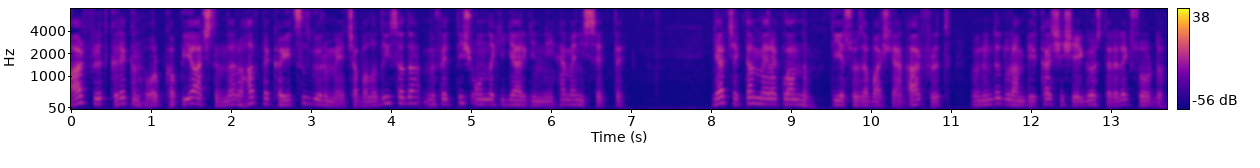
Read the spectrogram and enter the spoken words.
Alfred Krakenhorp kapıyı açtığında rahat ve kayıtsız görünmeye çabaladıysa da müfettiş ondaki gerginliği hemen hissetti. Gerçekten meraklandım diye söze başlayan Alfred önünde duran birkaç şişeyi göstererek sordu.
